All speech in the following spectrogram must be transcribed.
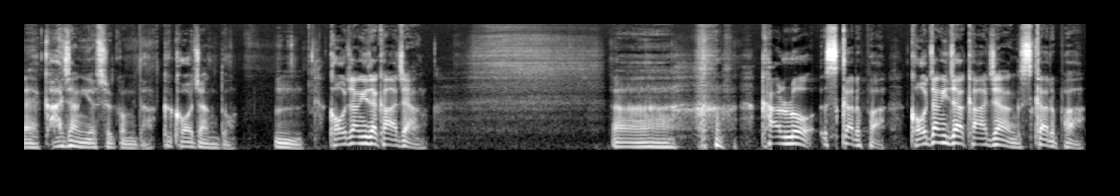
예, 가장이었을 겁니다. 그 거장도. 음, 거장이자 가장. 아, 칼로 스카르파. 거장이자 가장 스카르파.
